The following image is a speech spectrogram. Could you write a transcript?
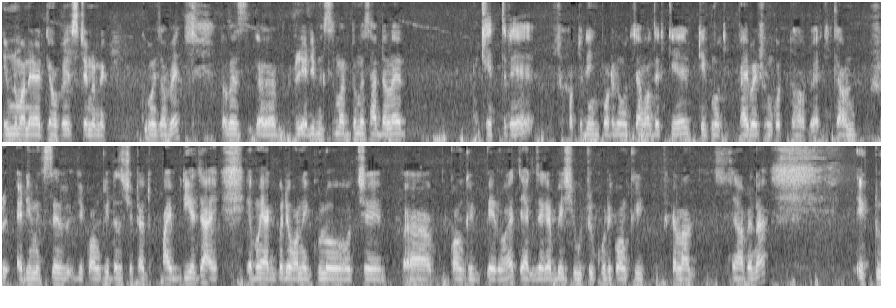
নিম্নমানের আর কি হবে স্ট্যান্ড অনেক কমে যাবে। তবে রেডিমিক্সের মাধ্যমে সার ডালাইয়ের ক্ষেত্রে সবথেকে ইম্পর্টেন্ট হচ্ছে আমাদেরকে ঠিকমতো ভাইব্রেশন করতে হবে আর কি। কারণ অ্যাডিমিক্সের যে কংক্রিট আছে, সেটা পাইপ দিয়ে যায় এবং একবারে অনেকগুলো হচ্ছে কংক্রিট বের হয়। তো এক জায়গায় বেশি উঁচু করে কংক্রিট ফেলা যাবে না। একটু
